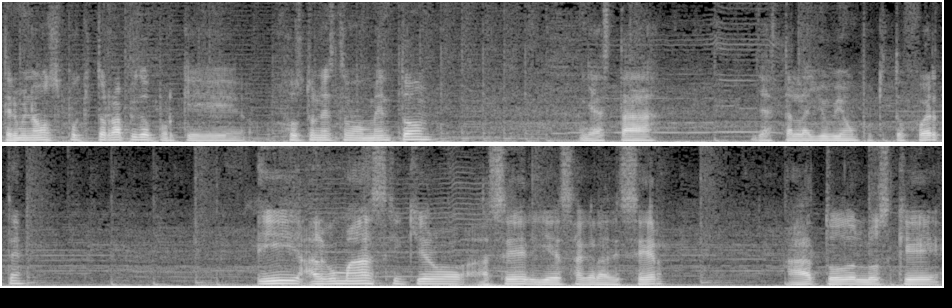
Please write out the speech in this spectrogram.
Terminamos un poquito rápido porque justo en este momento ya está ya está la lluvia un poquito fuerte y algo más que quiero hacer y es agradecer a todos los que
